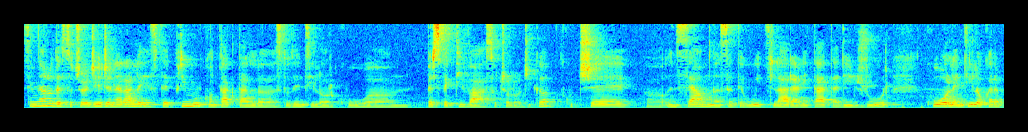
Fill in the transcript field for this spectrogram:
Seminarul de Sociologie Generală este primul contact al uh, studenților cu um, perspectiva sociologică, cu ce uh, înseamnă să te uiți la realitatea din jur cu o lentilă care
